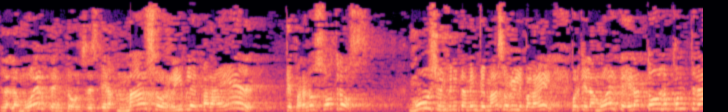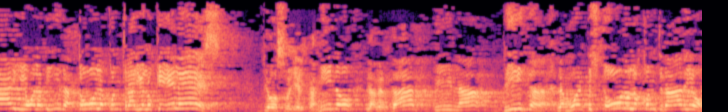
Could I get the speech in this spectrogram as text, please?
La, la muerte entonces era más horrible para Él que para nosotros. Mucho, infinitamente más horrible para él, porque la muerte era todo lo contrario a la vida, todo lo contrario a lo que él es. Yo soy el camino, la verdad y la vida. La muerte es todo lo contrario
